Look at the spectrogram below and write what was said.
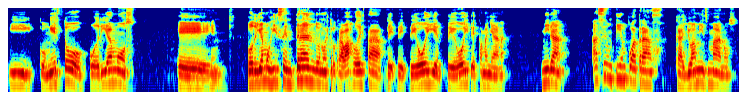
y con esto podríamos, podríamos ir centrando nuestro trabajo de, esta, de, hoy, de hoy, de esta mañana. Mira, hace un tiempo atrás cayó a mis manos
